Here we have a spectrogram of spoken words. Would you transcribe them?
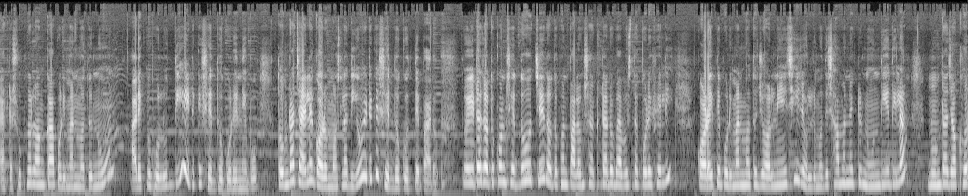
একটা শুকনো লঙ্কা, পরিমাণ মতো নুন আর একটু হলুদ দিয়ে এটাকে সেদ্ধ করে নেব। তোমরা চাইলে গরম মশলা দিয়েও এটাকে সেদ্ধ করতে পারো। তো এটা যতক্ষণ সেদ্ধ হচ্ছে, ততক্ষণ পালং শাকটারও ব্যবস্থা করে ফেলি। কড়াইতে পরিমাণ মতো জল নিয়েছি, জলের মধ্যে সামান্য একটু নুন দিয়ে দিলাম। নুনটা যখন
